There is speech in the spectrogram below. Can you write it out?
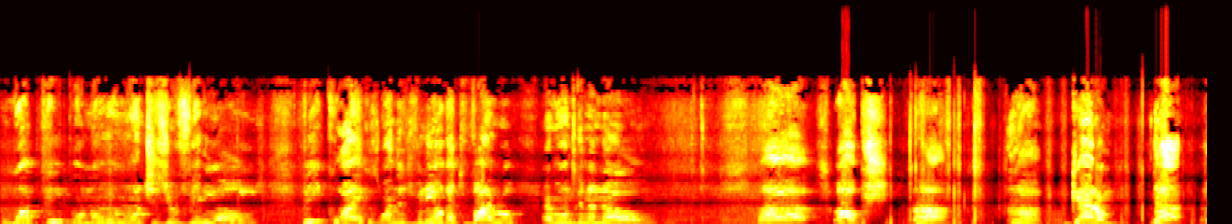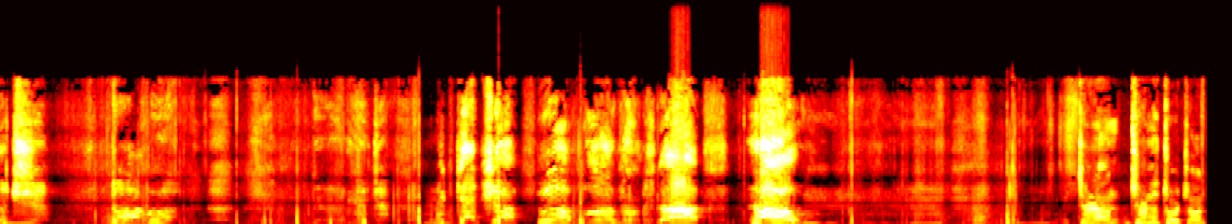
What people? No one watches your videos. Be quiet, because when this video gets viral, everyone's gonna know. Ah! Oh! Psh, ah! Ah! Get him! Ah! Ah! ah. I'm gonna get you! Ah! Ah! No! Turn on, turn the torch on.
